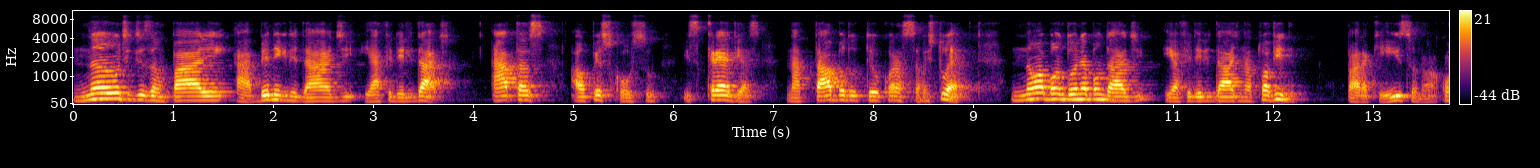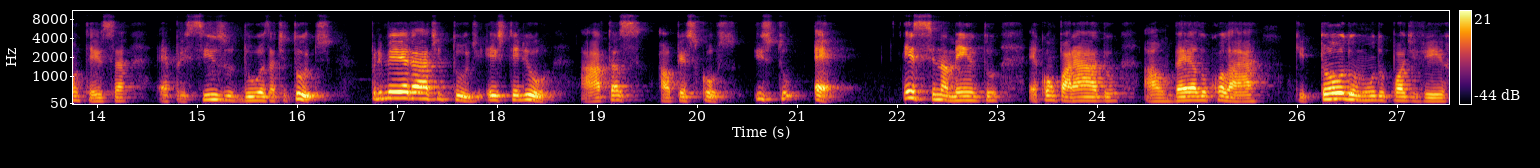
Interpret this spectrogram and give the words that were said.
não te desamparem a benignidade e a fidelidade. Atas ao pescoço, escreve-as na tábua do teu coração. Isto é, não abandone a bondade e a fidelidade na tua vida. Para que isso não aconteça, é preciso duas atitudes. Primeira atitude exterior, atas ao pescoço. Isto é, esse ensinamento é comparado a um belo colar que todo mundo pode ver,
